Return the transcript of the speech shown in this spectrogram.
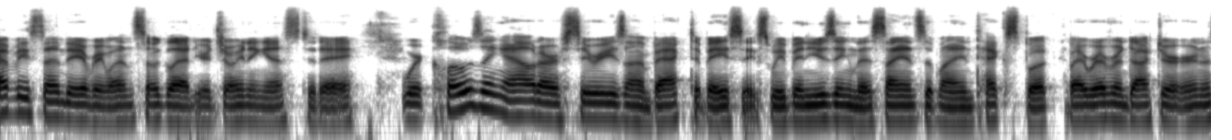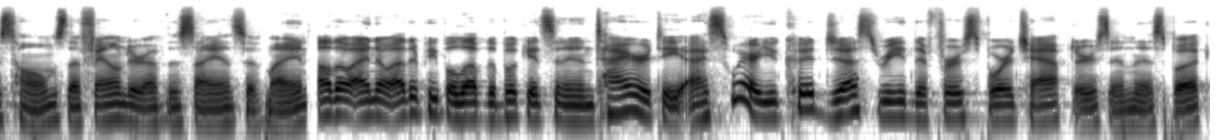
Happy Sunday, everyone. So glad you're joining us today. We're closing out our series on Back to Basics. We've been using the Science of Mind textbook by Reverend Dr. Ernest Holmes, the founder of the Science of Mind. Although I know other people love the book, it's in entirety. I swear you could just read the first four chapters in this book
